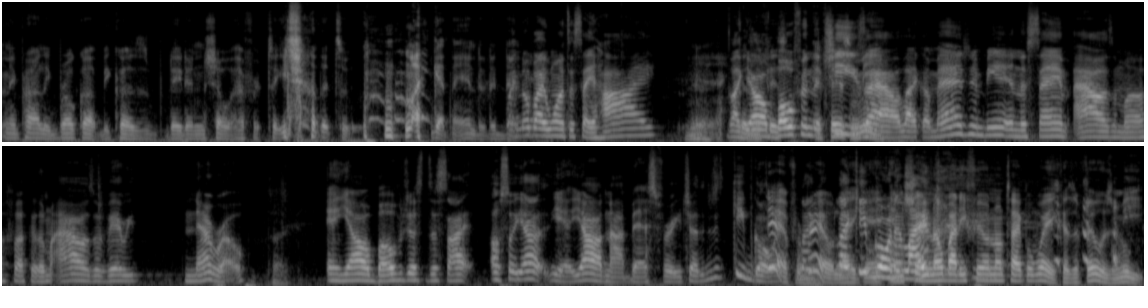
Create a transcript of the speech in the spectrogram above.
And they probably broke up because they didn't show effort to each other too. like at the end of the day. Like nobody wanted to say hi. Yeah. Like 'Cause y'all both in the cheese me- aisle. Like imagine being in the same aisle as a motherfucker. Them aisles are very narrow. And y'all both just decide oh so y'all yeah, y'all not best for each other. Just keep going. Yeah, for like, real. Like, Like, keep and- going and in life. Nobody feel no type of way. Because if it was me,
